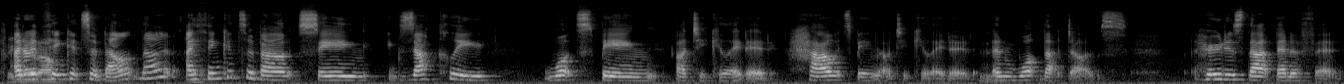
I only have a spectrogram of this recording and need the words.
Figure I don't out. think it's about that. I think it's about seeing exactly what's being articulated, how it's being articulated, Mm. and what that does. Who does that benefit,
